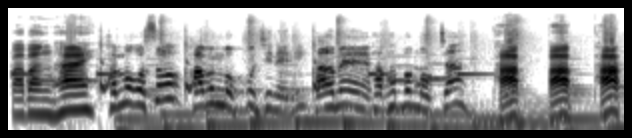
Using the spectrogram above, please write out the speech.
빠방하이 밥 먹었어? 밥은 먹고 지내니? 다음에 밥 한번 먹자. 밥, 밥, 밥.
